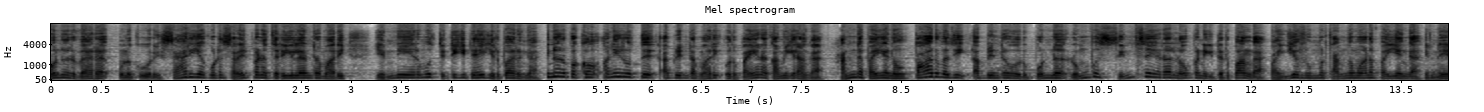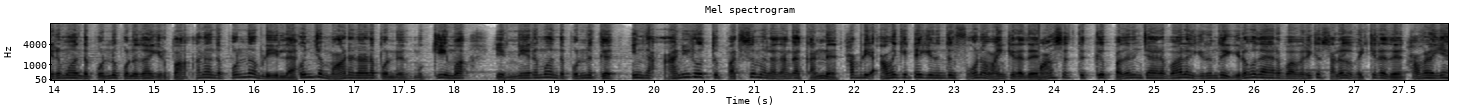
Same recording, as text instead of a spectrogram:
ஓனர் வேற உனக்கு ஒரு சாரிய கூட செலக்ட் பண்ண தெரியலன்ற மாதிரி எந்நேரமும் திட்டிக்கிட்டே இருப்பாருங்க. இன்னொரு பக்கம் அனிருத்து அப்படின்ற மாதிரி ஒரு பையனை காமிக்கிறாங்க. அந்த பையனும் பார்வதி அப்படின்ற ஒரு பொண்ணை ரொம்ப சின்சியரா லவ் பண்ணிக்கிட்டு இருப்பாங்க. பையன் ரொம்ப தங்கமான பையங்க. எந்நேரமும் அந்த பொண்ணு பொண்ணு தான் இருப்பான் ஆனா அந்த பொண்ணு அப்படி இல்ல. கொஞ்சம் மாடர்னான பொண்ணு. முக்கியமா எந்நேரமும் அந்த பொண்ணுக்கு இந்த அனிரோத்து பர்சு மேல தாங்க கண்ணு. அப்படி அவங்கிட்ட இருந்து போனை வாங்கிக்கிறது. மாசத்துக்கு பதினஞ்சாயிரம் ரூபாயில இருந்து இருபதாயிரம் ரூபாய் வரைக்கும் செலவு வைக்கிறது. அவளையே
